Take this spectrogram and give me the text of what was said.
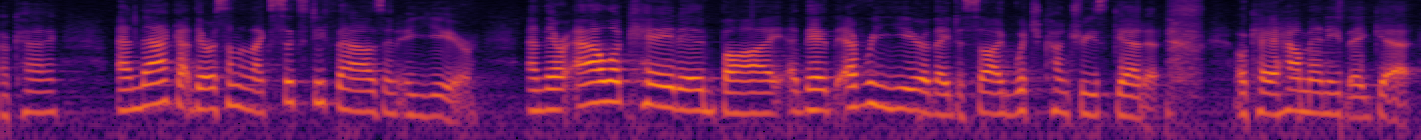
Okay? And that got, there are something like 60,000 a year. And they're allocated by, they, every year they decide which countries get it, okay, how many they get.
